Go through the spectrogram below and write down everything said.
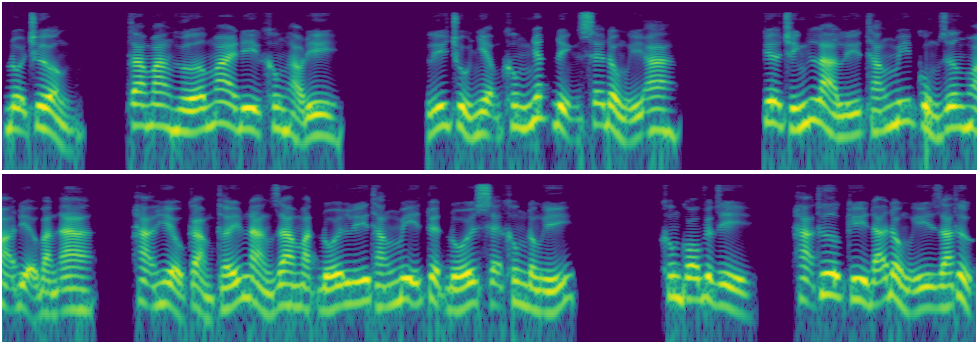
Đội trưởng, ta mang hứa mai đi không hảo đi. Lý chủ nhiệm không nhất định sẽ đồng ý A. Kia chính là Lý Thắng Mỹ cùng Dương Họa địa bàn A, Hạ Hiểu cảm thấy nàng ra mặt đối Lý Thắng Mỹ tuyệt đối sẽ không đồng ý. Không có việc gì, Hạ Thư Kỳ đã đồng ý giá thực,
